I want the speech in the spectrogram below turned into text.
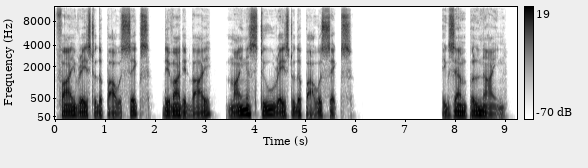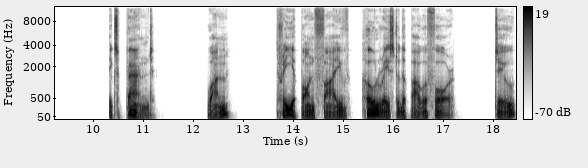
5 raised to the power 6 divided by minus 2 raised to the power 6. Example 9. Expand. 1. 3 upon 5 whole raised to the power 4. 2.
